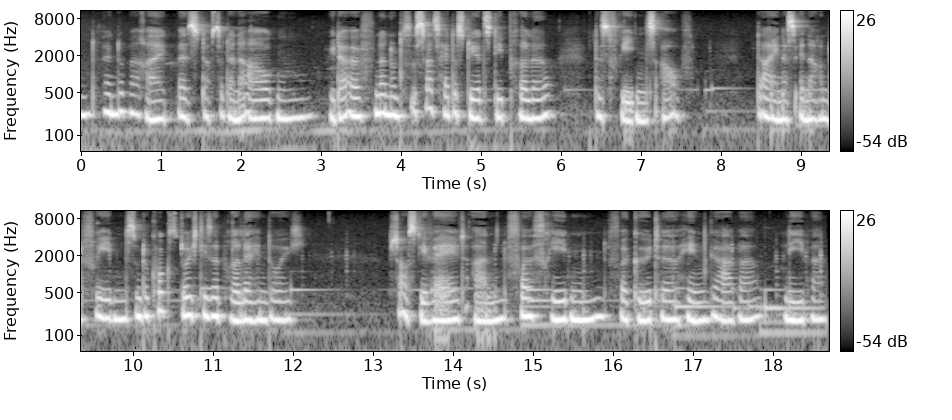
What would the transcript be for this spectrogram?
Und wenn du bereit bist, darfst du deine Augen wieder öffnen und es ist, als hättest du jetzt die Brille des Friedens auf, deines inneren Friedens und du guckst durch diese Brille hindurch, schaust die Welt an, voll Frieden, voll Güte, Hingabe, Liebe.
